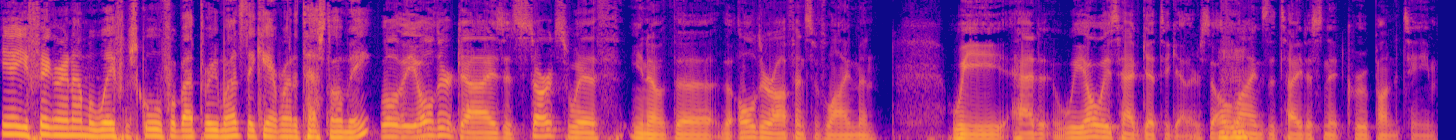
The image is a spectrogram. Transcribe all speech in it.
you know, you're figuring I'm away from school for about three months. They can't run a test on me. Well, the older guys, it starts with you know the the older offensive linemen. We had we always had get-togethers. The mm-hmm. O line's the tightest knit group on the team,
